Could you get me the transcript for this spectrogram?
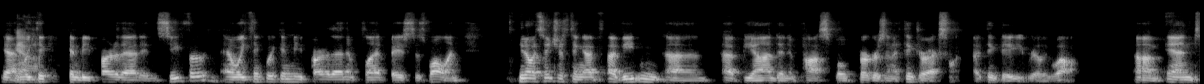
yeah. yeah. And we think we can be part of that in seafood, and we think we can be part of that in plant based as well. And you know, it's interesting. I've I've eaten uh, Beyond and Impossible burgers, and I think they're excellent. I think they eat really well. Um, and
